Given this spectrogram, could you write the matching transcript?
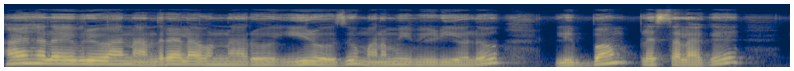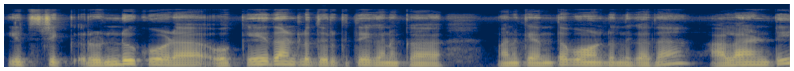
హాయ్ హలో ఎవ్రీవన్. అందరూ ఎలా ఉన్నారు? ఈరోజు మనం ఈ వీడియోలో లిప్ బామ్ ప్లస్ అలాగే లిప్స్టిక్ రెండు కూడా ఒకే దాంట్లో దొరికితే కనుక మనకి ఎంత బాగుంటుంది కదా? అలాంటి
